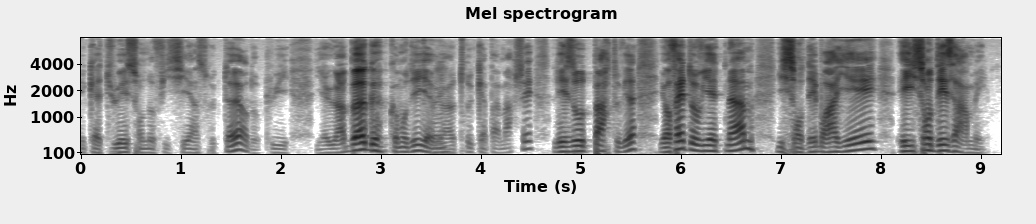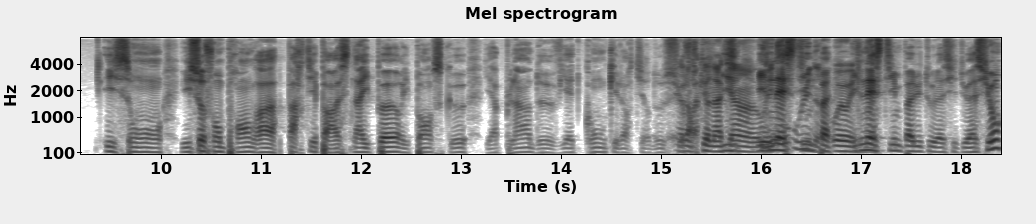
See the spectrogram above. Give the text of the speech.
et qui a tué son officier instructeur. Donc lui, il y a eu un bug, comme on dit, il y a eu un truc qui n'a pas marché. Les autres partent au Vietnam. Et en fait, au Vietnam, ils sont débraillés et ils sont désarmés. Ils, sont, ils se font prendre à partir par un sniper. Ils pensent qu'il y a plein de Viet Cong qui leur tirent dessus. Alors qu'il y en a qu'un, ils oui, ou n'estiment une. pas, Oui, oui. ils n'estiment pas du tout la situation.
